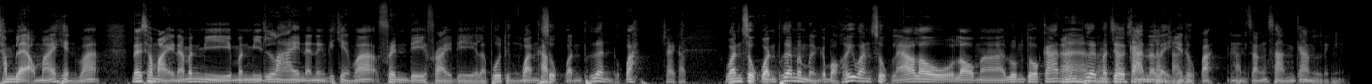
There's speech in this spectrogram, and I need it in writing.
ชำแหละออกมาให้เห็นว่าในสมัยนะมันมีมันมีไลน์อันหนึ่งที่เขียนว่า friend day Friday เราพูดถึงวันครับศุกร์วันเพื่อนถูกปะใช่ครับ วันศุกร์วันเพื่อนมันเหมือนกับบอกเฮ้ยวันศุกร์แล้วเราเรามารวมตัวกันอ่าเพื่อนๆมาเจอกันสังสรรค์อะไรอย่างเงี้ยถูกปะครับสังสรรค์กันอะไรเงี้ย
